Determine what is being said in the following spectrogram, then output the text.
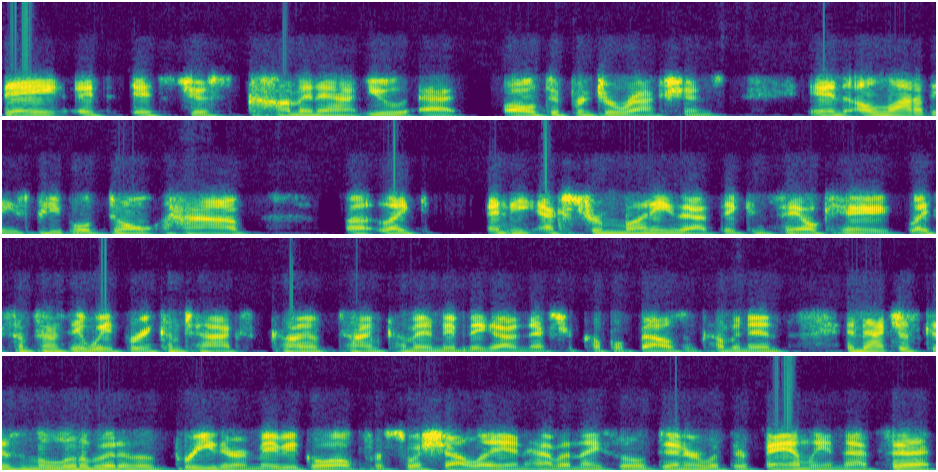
They, it, it's just coming at you at all different directions. And a lot of these people don't have, uh, like, any extra money that they can say, okay, like sometimes they wait for income tax time come in, maybe they got an extra couple thousand coming in, and that just gives them a little bit of a breather and maybe go out for Swiss Chalet and have a nice little dinner with their family, and that's it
